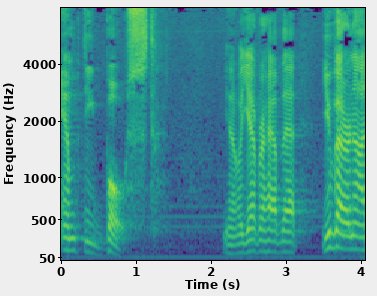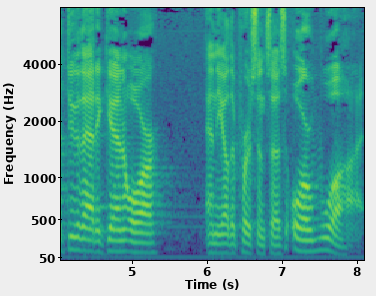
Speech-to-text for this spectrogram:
empty boast. You know, you ever have that? You better not do that again, or, and the other person says, or what?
